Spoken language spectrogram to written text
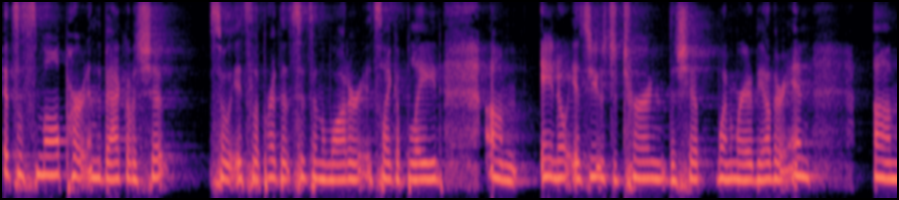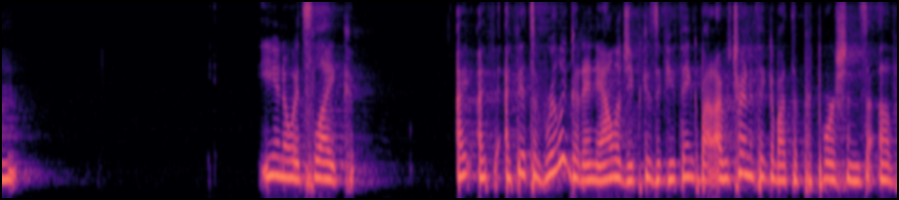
It's a small part in the back of a ship so it's the part that sits in the water. It's like a blade. Um, you know, it's used to turn the ship one way or the other. And, um, you know, it's like, I, I, I, it's a really good analogy because if you think about, I was trying to think about the proportions of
